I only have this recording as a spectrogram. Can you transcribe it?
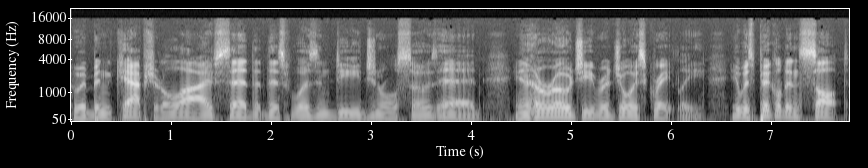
who had been captured alive said that this was indeed General So's head, and Hiroie rejoiced greatly. It was pickled in salt,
